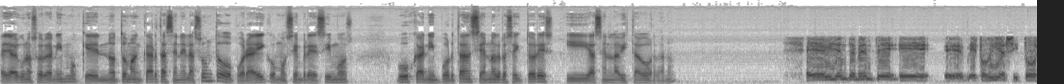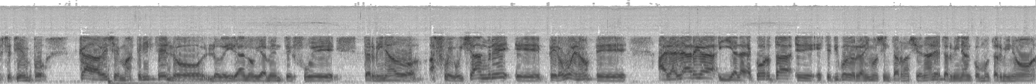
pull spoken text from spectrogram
hay algunos organismos que no toman cartas en el asunto o por ahí, como siempre decimos, buscan importancia en otros sectores y hacen la vista gorda, ¿no? Evidentemente, eh, eh, estos días y todo este tiempo cada vez es más triste. Lo, lo de Irán obviamente fue terminado a fuego y sangre, eh, pero bueno, eh, a la larga y a la corta, eh, este tipo de organismos internacionales terminan como terminó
